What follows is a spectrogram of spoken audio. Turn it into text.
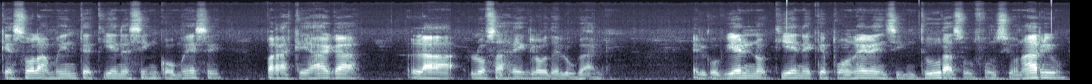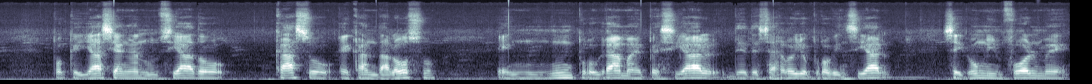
que solamente tiene cinco meses para que haga la, los arreglos del lugar. El gobierno tiene que poner en cintura a sus funcionarios porque ya se han anunciado casos escandalosos en un programa especial de desarrollo provincial, según informe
